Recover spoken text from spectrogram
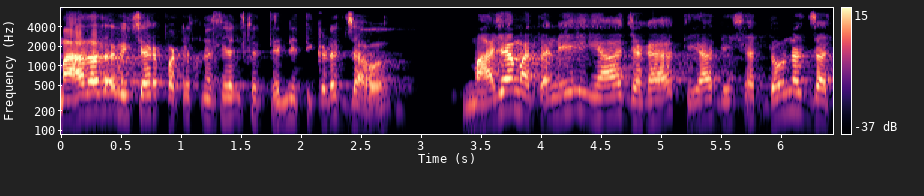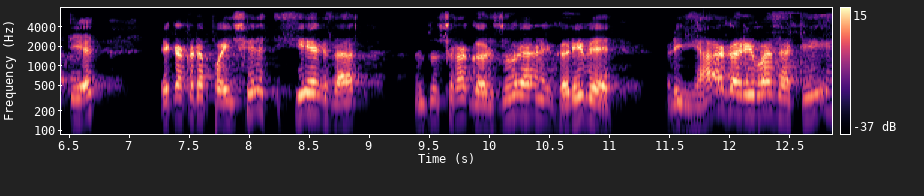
महाराजा विचार पटत नसेल तर त्यांनी तिकडच जावं. माझ्या मताने या जगात या देशात दोनच जाती आहेत. एकाकडे पैसे आहेत ही एक जात. आणि दुसरा गरजू आहे आणि गरीब आहे. आणि ह्या गरिबासाठी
